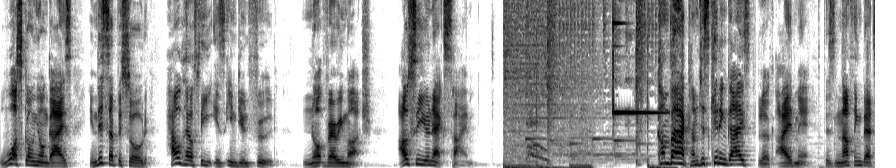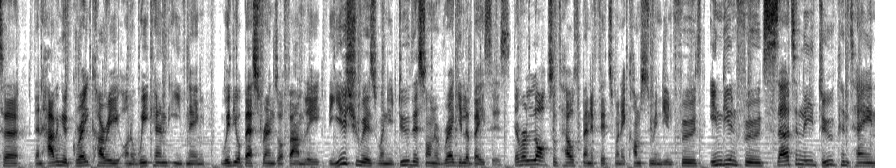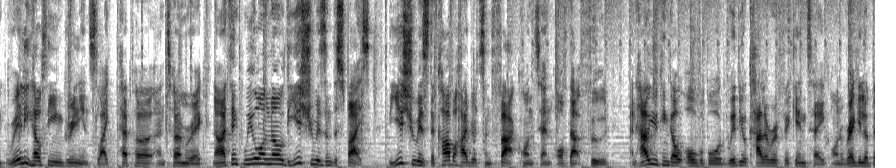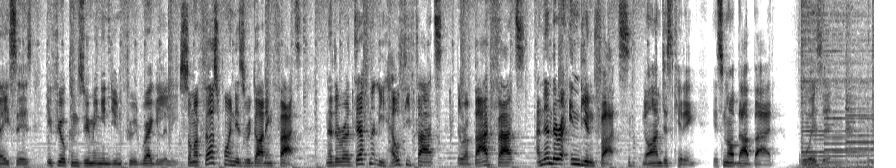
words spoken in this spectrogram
What's going on, guys? In this episode, how healthy is Indian food? Not very much. I'll see you next time. Come back! I'm just kidding, guys. Look, I admit, there's nothing better than having a great curry on a weekend evening with your best friends or family. The issue is when you do this on a regular basis, there are lots of health benefits when it comes to Indian foods. Indian foods certainly do contain really healthy ingredients like pepper and turmeric. Now, I think we all know the issue isn't the spice. The issue is the carbohydrates and fat content of that food and how you can go overboard with your calorific intake on a regular basis if you're consuming Indian food regularly. So my first point is regarding fats. Now there are definitely healthy fats, there are bad fats, and then there are Indian fats. no, I'm just kidding. It's not that bad. Or is it?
